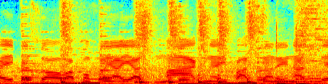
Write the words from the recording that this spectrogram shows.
aí, pessoal. Acompanha aí as máquinas aí passando aí nas BR.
